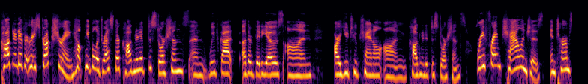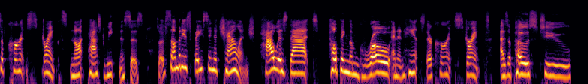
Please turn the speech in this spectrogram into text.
Cognitive restructuring, help people address their cognitive distortions. And we've got other videos on our YouTube channel on cognitive distortions. Reframe challenges in terms of current strengths, not past weaknesses. So if somebody is facing a challenge, how is that helping them grow and enhance their current strengths as opposed to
